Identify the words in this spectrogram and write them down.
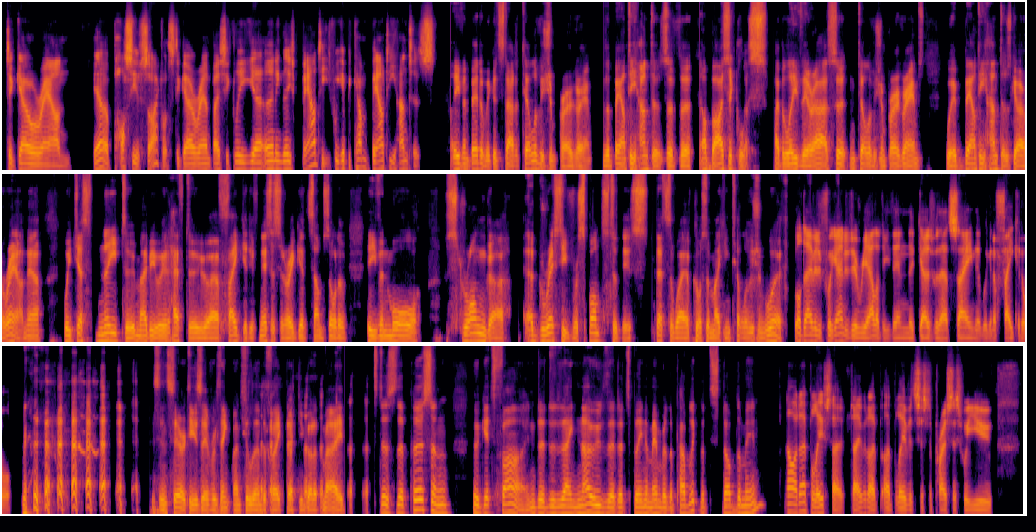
to go around, you know, a posse of cyclists to go around basically uh, earning these bounties. We could become bounty hunters. Even better, we could start a television program, The Bounty Hunters of the of Bicyclists. I believe there are certain television programs where bounty hunters go around. Now, we just need to, maybe we'd have to uh, fake it if necessary, get some sort of even more stronger aggressive response to this. That's the way, of course, of making television work. Well, David, if we're going to do reality, then it goes without saying that we're going to fake it all. Sincerity is everything. Once you learn to fake that, you've got it made. Does the person who gets fined, do they know that it's been a member of the public that stobbed them in? No, I don't believe so, David. I, I believe it's just a process where you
